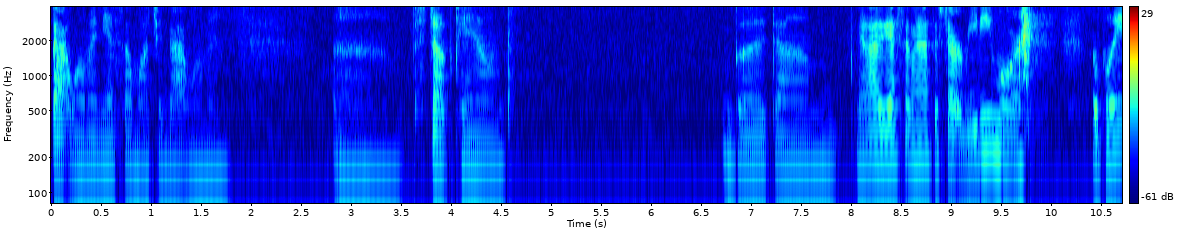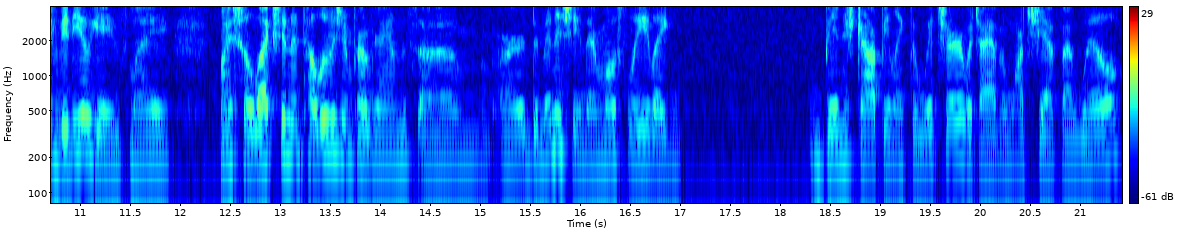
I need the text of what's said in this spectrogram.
Batwoman. Yes, I'm watching Batwoman. Um, Stumptown. But um, now I guess I'm gonna have to start reading more or playing video games. My my selection in television programs um, are diminishing. They're mostly like binge dropping like The Witcher, which I haven't watched yet, but I will,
